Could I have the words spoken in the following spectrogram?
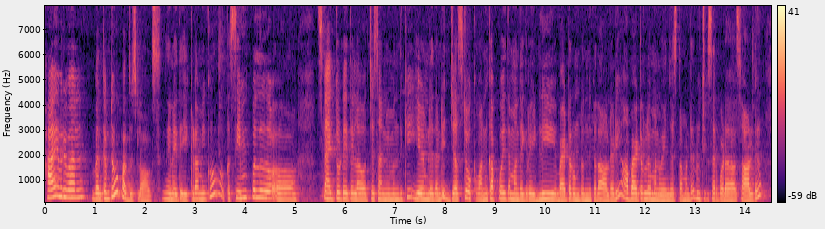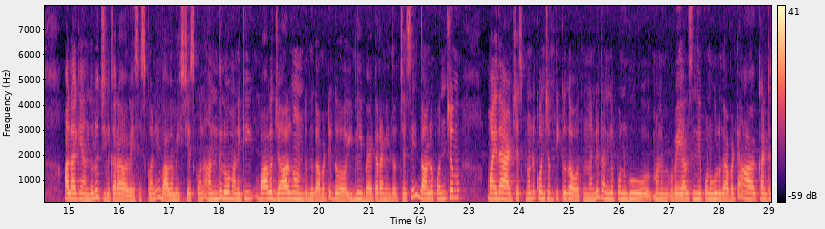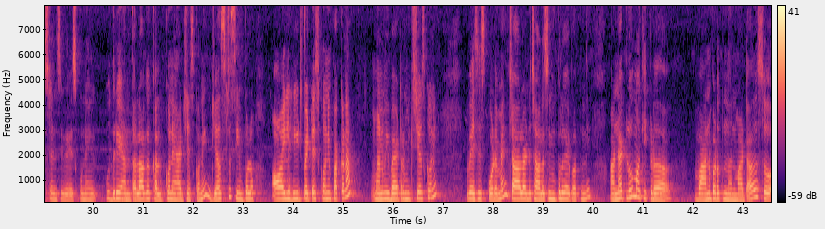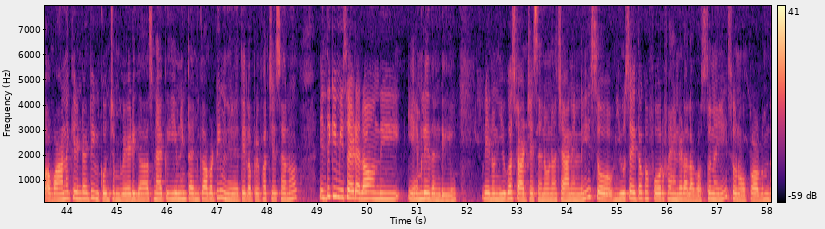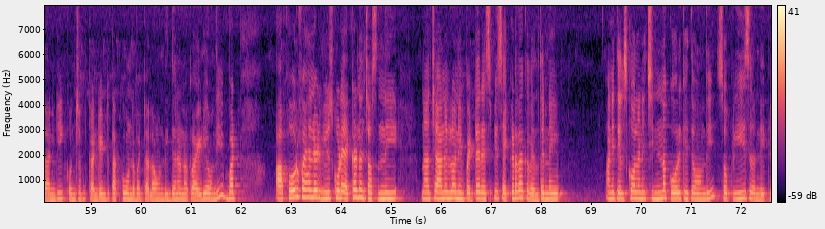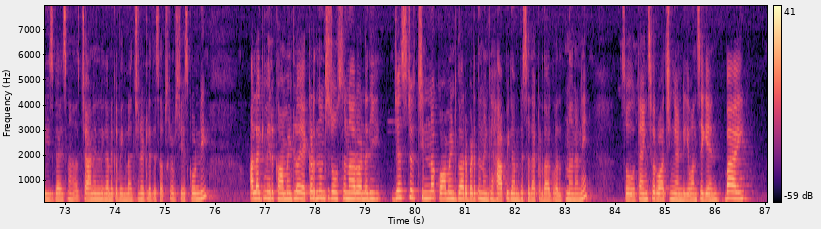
Hi everyone welcome to Paddus logs నేనైతే ఇక్కడ మీకు ఒక సింపుల్ స్నాక్ తోటి అయితే ఇలా వచ్చేసాను మీ ముందుకి. ఏం లేదండి జస్ట్ ఒక వన్ కప్ అయితే మన దగ్గర ఇడ్లీ బ్యాటర్ ఉంటుంది కదా ఆల్రెడీ ఆ బ్యాటర్లో మనం ఏం చేస్తామంటే రుచికి సరిపడా సాల్ట్ అలాగే అందులో జీలకర్ర వేసేసుకొని బాగా మిక్స్ చేసుకొని అందులో మనకి బాగా జారుగా ఉంటుంది కాబట్టి దో ఇడ్లీ బ్యాటర్ అనేది వచ్చేసి దానిలో కొంచెం మైదా యాడ్ చేసుకుంటే కొంచెం థిక్గా అవుతుందండి. దానికి పునుగు మనం వేయాల్సింది పునుగులు కాబట్టి ఆ కంటెస్టెన్సీ వేసుకునే కుదిరే అంతలాగా కలుపుకొని యాడ్ చేసుకొని జస్ట్ సింపుల్ ఆయిల్ హీట్ పెట్టేసుకొని పక్కన మనం ఈ బ్యాటర్ మిక్స్ చేసుకొని వేసేసుకోవడమే చాలా అంటే చాలా సింపుల్గా అయిపోతుంది. అన్నట్లు మాకు ఇక్కడ వాన పడుతుందనమాట సో ఆ వానకి ఏంటంటే ఇవి కొంచెం వేడిగా స్నాక్ ఈవినింగ్ టైం కాబట్టి నేనైతే ఇలా ప్రిఫర్ చేశాను. ఇంతకీ మీ సైడ్ ఎలా ఉంది? ఏం లేదండి. నేను న్యూగా స్టార్ట్ చేశాను నా ఛానల్ని సో వ్యూస్ అయితే ఒక ఫోర్ ఫైవ్ హండ్రెడ్ అలాగ వస్తున్నాయి. సో నో ప్రాబ్లం దానికి కొంచెం కంటెంట్ తక్కువ ఉండబట్టి అలా ఉండిద్దని నాకు ఐడియా ఉంది. బట్ ఆ ఫోర్ ఫైవ్ హండ్రెడ్ వ్యూస్ కూడా ఎక్కడి నుంచి వస్తుంది? నా ఛానల్లో నేను పెట్టే రెసిపీస్ ఎక్కడి దాకా వెళ్తున్నాయి? అని తెలుసుకోవాలని చిన్న కోరిక అయితే ఉంది. సో ప్లీజ్ అండి ప్లీజ్ గైస్ నా ఛానల్ని కనుక మీకు నచ్చినట్లయితే సబ్స్క్రైబ్ చేసుకోండి. అలాగే మీరు కామెంట్లో ఎక్కడి నుంచి చూస్తున్నారు అన్నది జస్ట్ చిన్న కామెంట్ ద్వారా పెడితే నాకు హ్యాపీగా అనిపిస్తుంది అక్కడ దాకా వెళ్తున్నానని. సో థ్యాంక్స్ ఫర్ వాచింగ్ అండి. Once again bye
